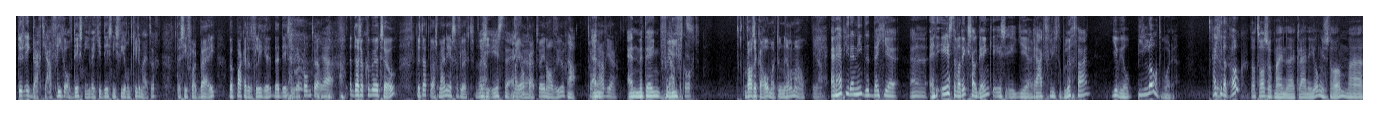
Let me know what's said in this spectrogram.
Dus ik dacht, ja, vliegen of Disney. Weet je, Disney is 400 kilometer. Dat is hier vlakbij. We pakken dat vliegen. Dat Disney, dat komt wel. Ja. En dat is ook gebeurd zo. Dus dat was mijn eerste vlucht. Dat was Ja. je eerste echte... Mallorca, 2,5 uur. Ja. En, Transavia. en meteen Ja, verliefd. verkocht. Was ik al, maar toen helemaal. Ja. En heb je dan niet dat, dat je... eh, het eerste wat ik zou denken is, eh, je raakt verliefd op luchtvaart. Je wil piloot worden. Had je dat ook? Dat was ook mijn eh, kleine jongensdroom, maar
